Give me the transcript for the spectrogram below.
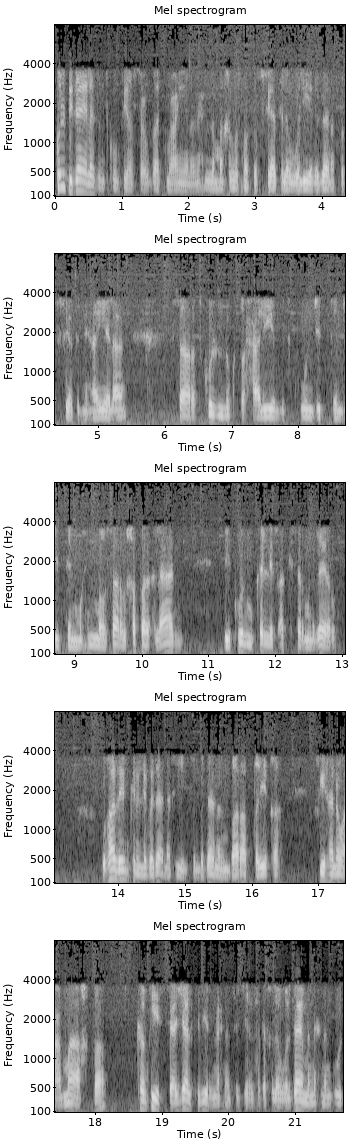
كل بداية لازم تكون فيها صعوبات معينة، نحن لما خلصنا التصفيات الأولية بدأنا التصفيات النهائية. الآن صارت كل نقطة حاليا بتكون جدا جدا مهمة وصار الخطأ الآن بيكون مكلف أكثر من غيره. وهذا يمكن اللي بدأنا فيه. يمكن بدأنا المباراة بطريقة فيها نوعا ما أخطاء. كان في استعجال كبير إن إحنا نسجل الهدف الأول. دائما نحن نقول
